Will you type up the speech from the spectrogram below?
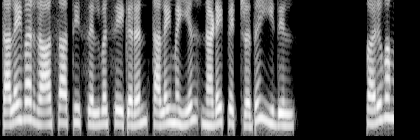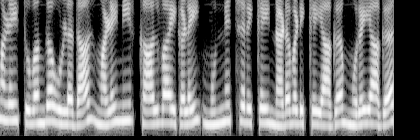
தலைவர் ராசாத்தி செல்வசேகரன் தலைமையில் நடைபெற்றது இதில். பருவமழை துவங்க உள்ளதால் மழைநீர் கால்வாய்களை முன்னெச்சரிக்கை நடவடிக்கையாக முறையாக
